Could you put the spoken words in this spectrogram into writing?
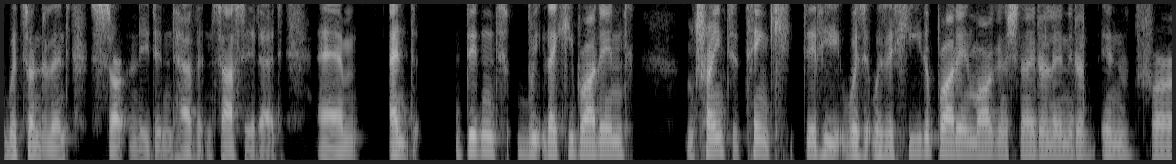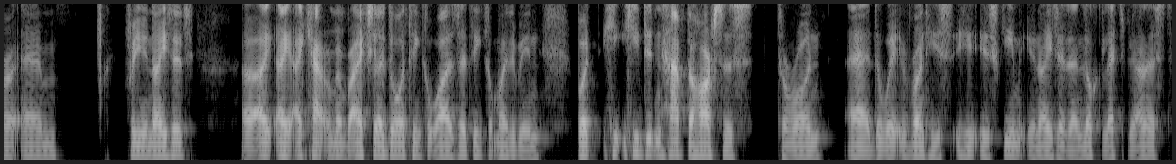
with Sunderland. Certainly didn't have it in Sociedad. Um, and didn't re- like he brought in I'm trying to think. Did he was it was it he that brought in Morgan Schneiderlin in for um for United? Uh, I, I I can't remember. Actually, I don't think it was. I think it might have been. But he, he didn't have the horses to run uh the way run his his scheme at United. And look, let's be honest.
